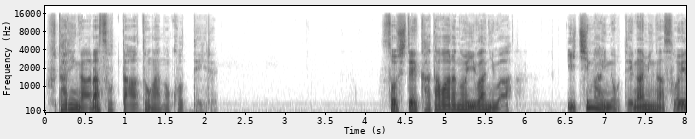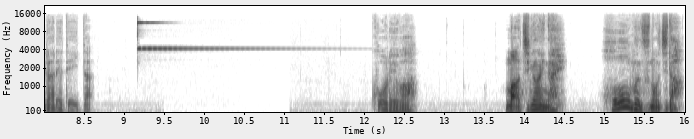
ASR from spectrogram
二人が争った跡が残っている。そして傍らの岩には一枚の手紙が添えられていた。これは間違いないホームズの字だ。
